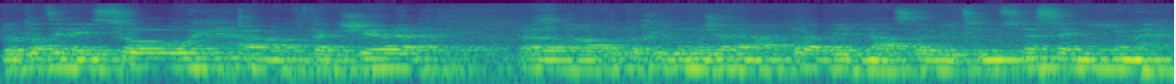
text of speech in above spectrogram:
Dotazy nejsou, takže tuto chybu můžeme napravit následujícím usnesením.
